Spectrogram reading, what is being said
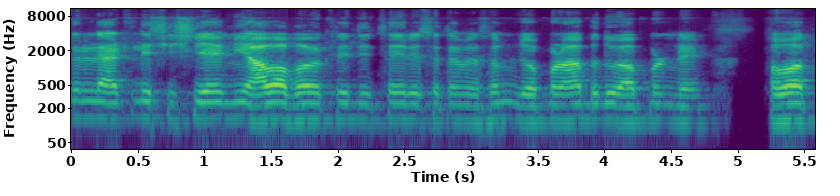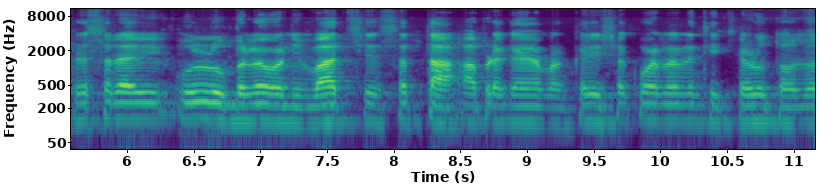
કરીને આટલી સીસીઆઈની આવા ભાવે ખરીદી થઈ રહેશે. તમે સમજો, પણ આ બધું આપણને હવા પ્રસરાવી, ઉલ્લું બનાવવાની વાત છે. છતાં આપણે કંઈ આમાં કરી શકવાના નથી. ખેડૂતોનો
